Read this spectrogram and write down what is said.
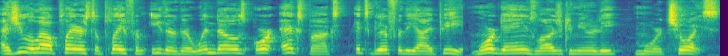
As you allow players to play from either their Windows or Xbox, it's good for the IP. More games, larger community, more choice.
